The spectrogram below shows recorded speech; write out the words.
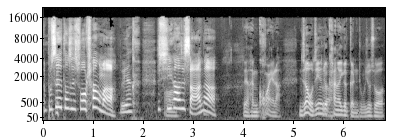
这不是都是说唱吗？对呀、啊，嘻哈是啥呢？哦、对啊，很快啦。你知道我之前就看到一个梗图，就说，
